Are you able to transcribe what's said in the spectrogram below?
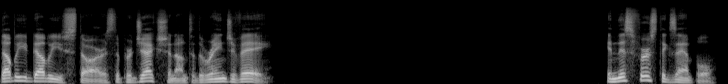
WW star is the projection onto the range of A. In this first example,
